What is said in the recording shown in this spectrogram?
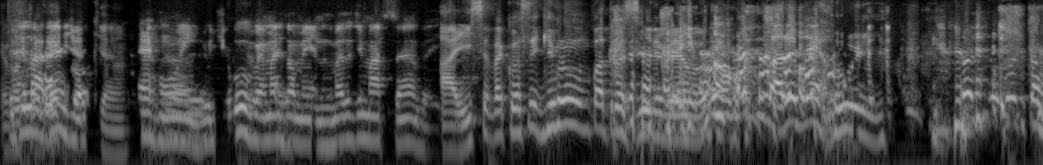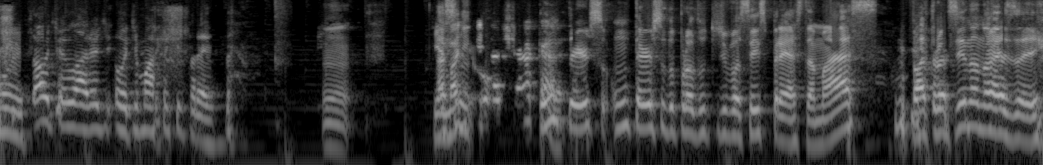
Eu O de laranja? é. Ruim. O de uva é mais ou menos, mas o de maçã, velho. Aí você vai conseguir um patrocínio mesmo. Então. Laranja é ruim. Estão ruins. Só o de laranja ou de maçã que presta. Hum. E é mais Assim, difícil achar, Um cara. terço, um terço do produto de vocês presta, mas patrocina nós aí.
